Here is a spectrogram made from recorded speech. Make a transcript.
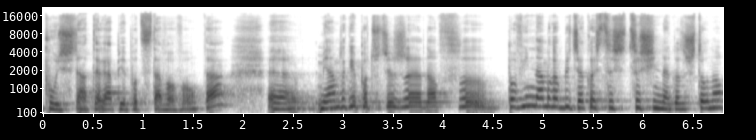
pójść na terapię podstawową, tak? E, miałam takie poczucie, że no, w, powinnam robić jakoś coś, coś innego. Zresztą, no,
